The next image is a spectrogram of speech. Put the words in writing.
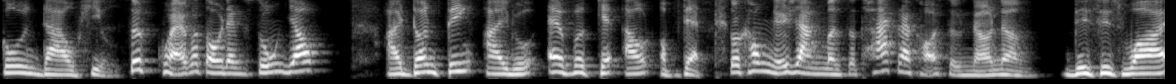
going downhill. Sức khỏe của tôi đang xuống dốc. I don't think I will ever get out of debt. Tôi không nghĩ rằng mình sẽ thoát ra khỏi sự nợ nần. This is why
